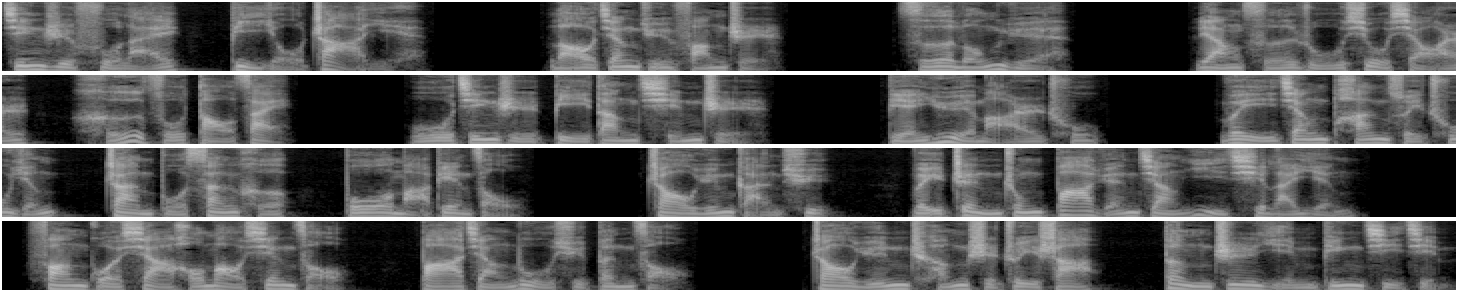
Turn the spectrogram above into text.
今日复来，必有诈也。老将军防之。子龙曰：“量此乳臭小儿，何足道哉？吾今日必当擒之。”便跃马而出。魏将潘遂出营，战不三合，拨马便走。赵云赶去，为阵中八员将一齐来迎，放过夏侯茂先走，八将陆续奔走。赵云乘势追杀，邓芝引兵继进。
